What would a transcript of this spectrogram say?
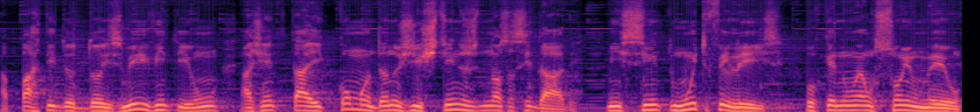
a partir de 2021, a gente está aí comandando os destinos de nossa cidade. Me sinto muito feliz, porque não é um sonho meu,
